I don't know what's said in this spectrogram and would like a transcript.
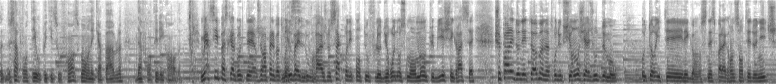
de, s'affronter aux petites souffrances, moins on est capable d'affronter les grandes. Merci Pascal Bruckner. Je rappelle votre nouvel ouvrage, Le Sacre des pantoufles, du renoncement au monde, publié chez Grasset. Je parlais d'honnête homme en introduction, j'y ajoute deux mots autorité, élégance. N'est-ce pas la grande santé de Nietzsche?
